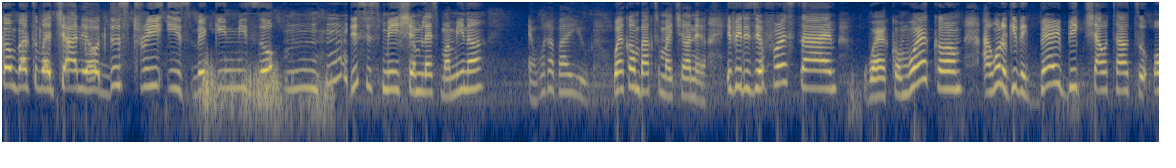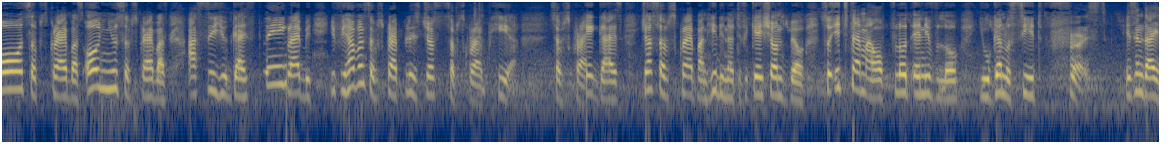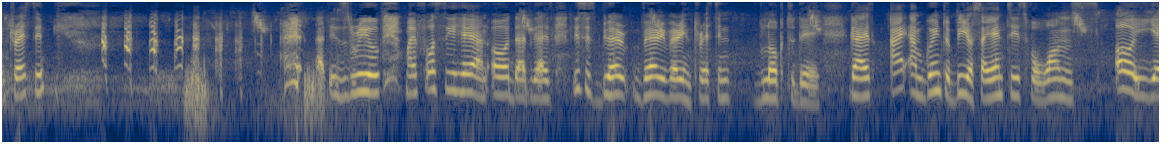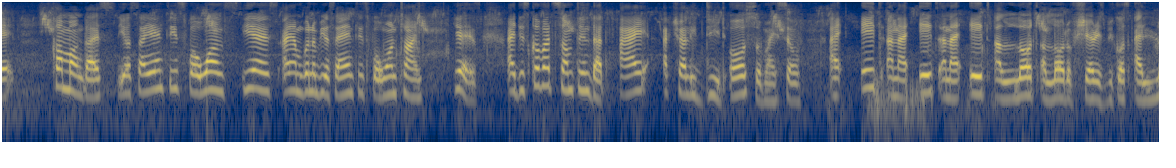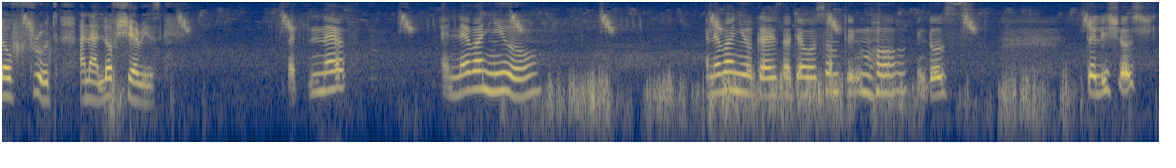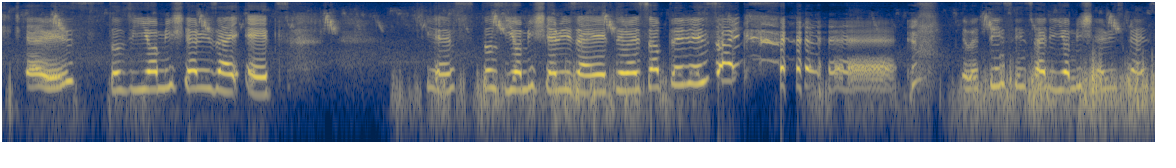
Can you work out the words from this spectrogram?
welcome back to my channel. This tree is making me so mm -hmm. this is me shameless mamina. And what about you? Welcome back to my channel. If it is your first time welcome welcome. I want to give a very big shout out to all subscribers all new subscribers. I see you guys subscribing. If you haven't subscribed please just subscribe here. Subscribe. Hey guys just subscribe and hit the notification bell. So each time i upload any vlog you're gonna see it first isn't that interesting? That is real. My fussy hair and all that guys. This is very very very interesting vlog today. Guys i am going to be your scientist for once. Oh yeah. Come on guys. Your scientist for once. Yes i am going to be a scientist for one time. Yes i discovered something that i actually did also myself i ate and i ate and i ate a lot a lot of cherries because i love fruit and i love cherries. But never I never knew I never knew guys that there was something more in those delicious cherries those yummy cherries I ate yes those yummy cherries I ate there was something inside. There were things inside the yummy cherries guys.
